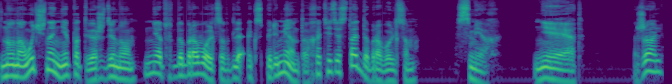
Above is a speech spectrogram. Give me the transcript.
но научно не подтверждено. Нет добровольцев для эксперимента. Хотите стать добровольцем? Смех. Нет. Жаль.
